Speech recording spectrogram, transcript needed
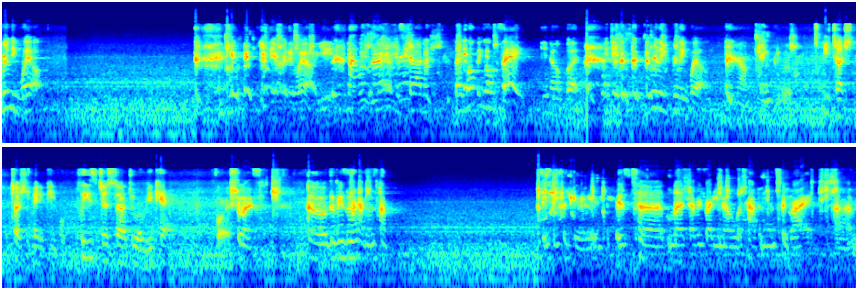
really well. you did really well. Know, I we was was nervous nervous. trying to, like, what we gonna say? You know, but you did really, really well. You know, Thank you. you touched touched many people. Please just uh, do a recap for us. Sure. So the reason we're having this conversation is to let everybody know what's happening in Tigray. Um,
